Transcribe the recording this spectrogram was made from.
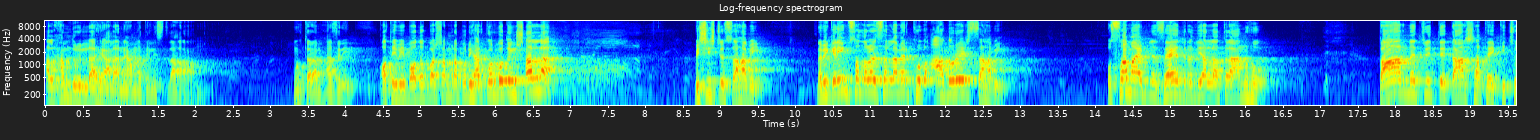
আলহামদুলিল্লাহ আলা নেহামাতিল ইসলাম। মুহতারাম হাজরিন অতএব এই বদ অভ্যাস আমরা পরিহার করব তো ইনশাল্লাহ বিশিষ্ট সাহাবি, নবী করিম সাল্লা সাল্লামের খুব আদরের সাহাবি ওসামা ইবনে জায়দ রাদি আল্লাহ আনহু, তার নেতৃত্বে তার সাথে কিছু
